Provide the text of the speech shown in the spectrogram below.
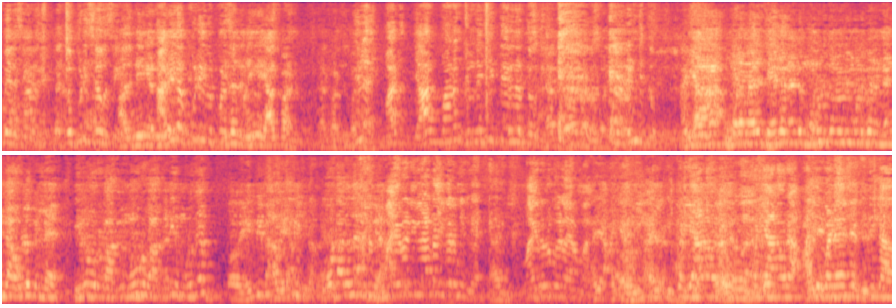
வேலை செய்யறது. எப்படி சேவை அது நீங்க செய்யறது அது எப்படி நீங்க யாழ்ப்பாணம் இல்ல யாழ்ப்பாணம் கிளிநொச்சி தேர்தல் தொகுதி. யாழ்ப்பாணம் ரெண்டுக்கும். ஐயா உங்கள மாதிரி தேர்தல் ரெண்டு முன்னூத்தி தொண்ணூத்தி மூணு பேர் நின்று அவ்வளவு இல்ல. இருநூறு வாக்கு நூறு வாக்கு முழுக்க எம்பி ஓட்டாக தான் நிற்கிறேன். மயூரன் இல்லாட்டா இவரும் இல்ல. மயூரனும் நீங்க- இப்படியான இப்படியான ஒரு அடிப்படை இல்லாத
